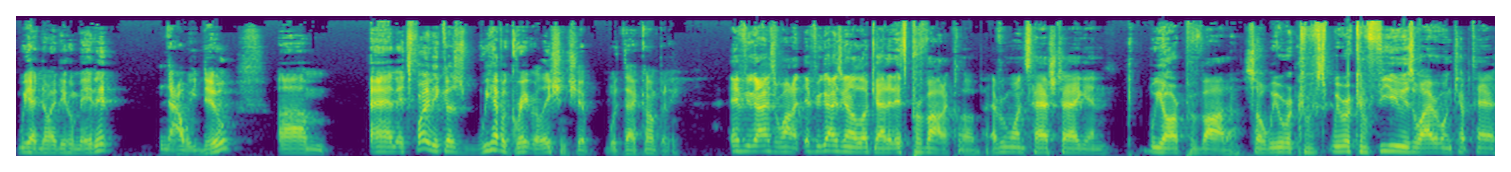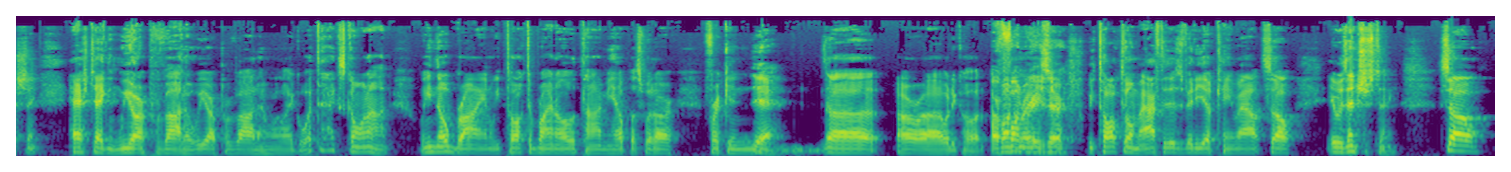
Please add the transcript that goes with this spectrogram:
We had no idea who made it. Now we do. Um and it's funny because we have a great relationship with that company. if you guys want to, if you guys are gonna look at it, it's Privada Club. Everyone's hashtagging we are Privada. So we were we were confused why everyone kept hashtagging, hashtagging we are Privada, we are Privada, and we're like, what the heck's going on? We know Brian. We talk to Brian all the time. He helped us with our freaking Yeah. uh, our uh, what do you call it? Our fundraiser. We talked to him after this video came out, so it was interesting. So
